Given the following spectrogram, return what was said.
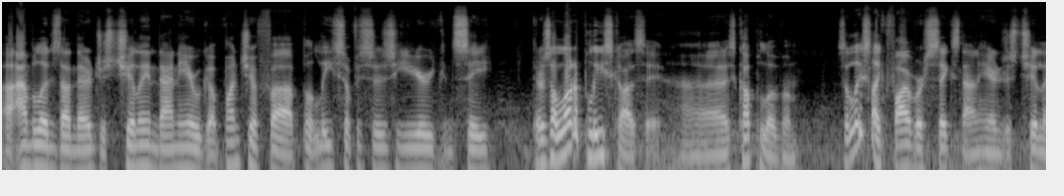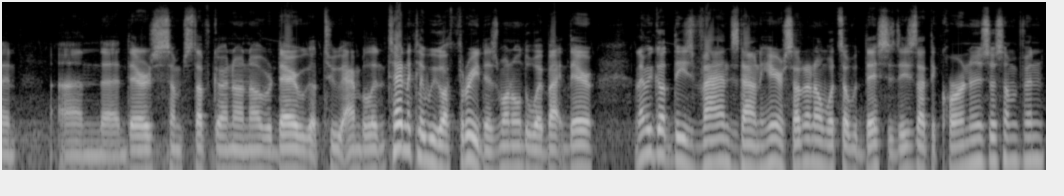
ambulance down there just chilling down here. We got a bunch of uh, police officers here, you can see. There's a lot of police cars here, uh, there's a couple of them. There's at least like five or six down here just chilling. And uh, there's some stuff going on over there. We got two ambulance. Technically, we got three. There's one all the way back there. And then we got these vans down here. So I don't know what's up with this. Is these like the coroners or something?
